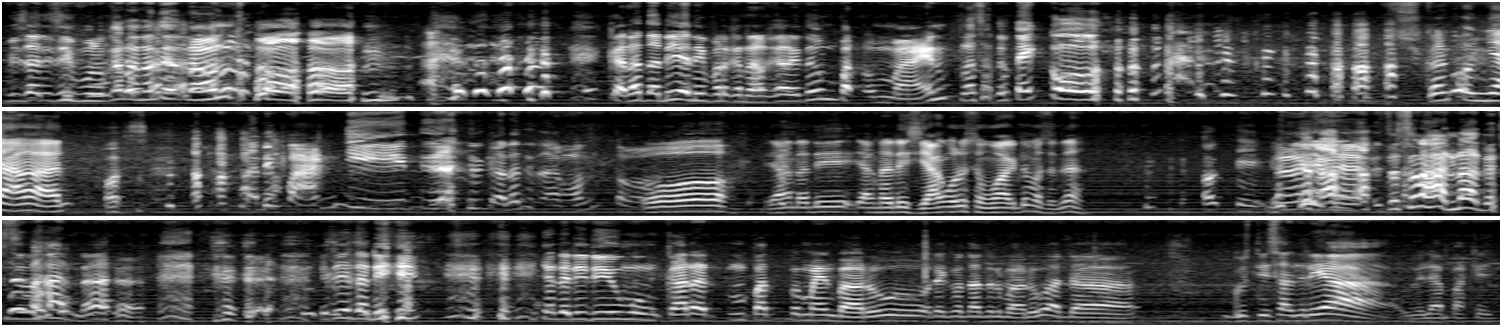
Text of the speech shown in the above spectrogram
bisa disimpulkan Anda tidak nonton. Karena tadi yang diperkenalkan itu empat pemain plus satu teko. kan kau kan tadi pagi, karena tidak nonton. oh yang tadi yang tadi siang baru semua itu maksudnya Oke. Ya, ya, ya. terserah anda, terserah anda. itu yang tadi, yang tadi diumumkan empat pemain baru, rekrutator baru ada Gusti Sandria, William Pace-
